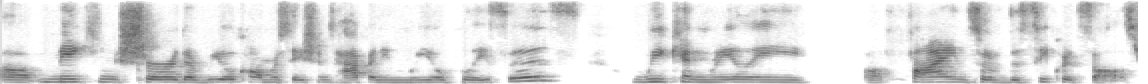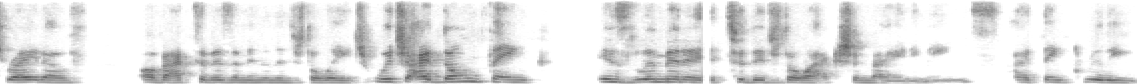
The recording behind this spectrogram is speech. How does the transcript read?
uh, making sure that real conversations happen in real places, we can really uh, find sort of the secret sauce, right, of of activism in the digital age, which I don't think is limited to digital action by any means. I think really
